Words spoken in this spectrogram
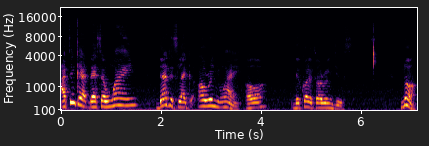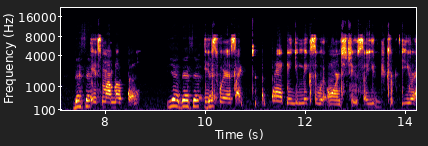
I think uh, there's a wine that is like orange wine, or they call it orange juice. No, there's a. It's Marmota. Yeah, there's a. It's where it's like and you mix it with orange juice. So you you're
